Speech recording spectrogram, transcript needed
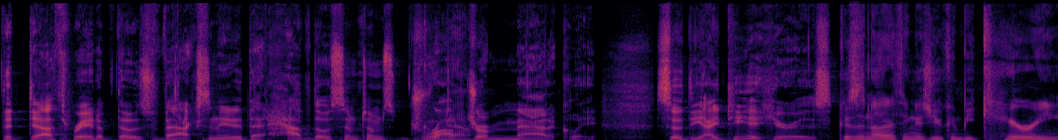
the death rate of those vaccinated that have those symptoms drop dramatically. So the idea here is Because another thing is you can be carrying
